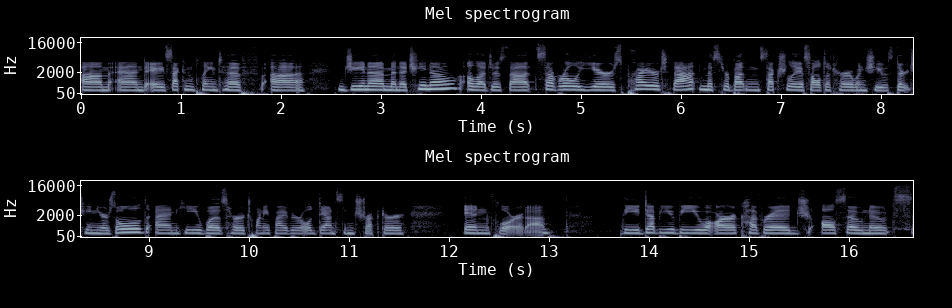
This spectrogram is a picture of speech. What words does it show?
Um, and a second plaintiff, uh, Gina Menichino, alleges that several years prior to that, Mr. Button sexually assaulted her when she was 13 years old, and he was her 25 year old dance instructor in Florida. The WBUR coverage also notes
